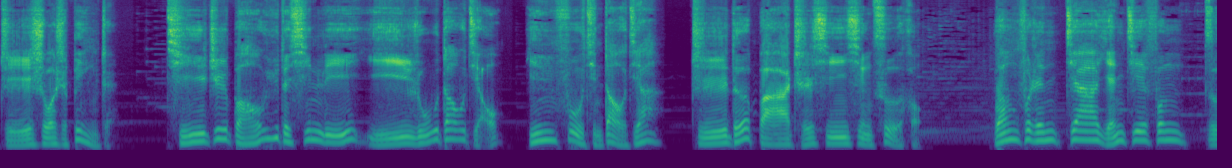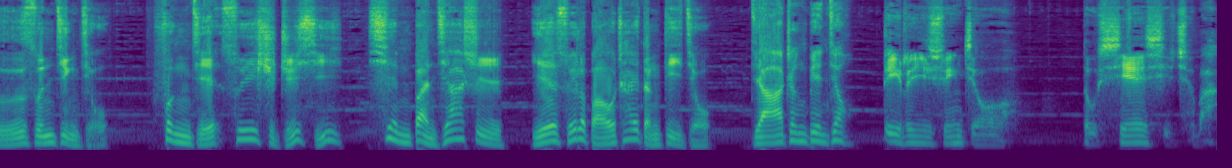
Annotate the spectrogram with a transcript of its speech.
只说是病着。岂知宝玉的心里已如刀绞，因父亲到家，只得把持心性伺候。王夫人家言接风，子孙敬酒。凤姐虽是侄媳，现办家事，也随了宝钗等递酒。贾政便叫递了一巡酒，都歇息去吧，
